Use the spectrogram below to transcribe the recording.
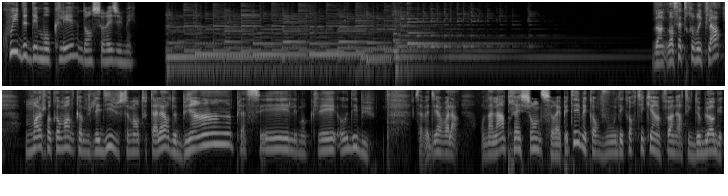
quid des mots-clés dans ce résumé? Dans, cette rubrique-là, moi, je recommande, comme je l'ai dit justement tout à l'heure, de bien placer les mots-clés au début. Ça veut dire, voilà, on a l'impression de se répéter, mais quand vous décortiquez un peu un article de blog,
